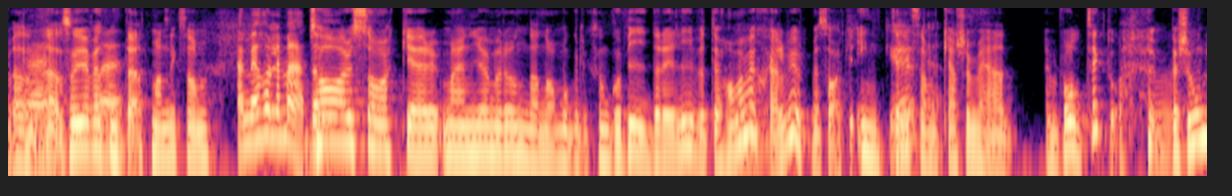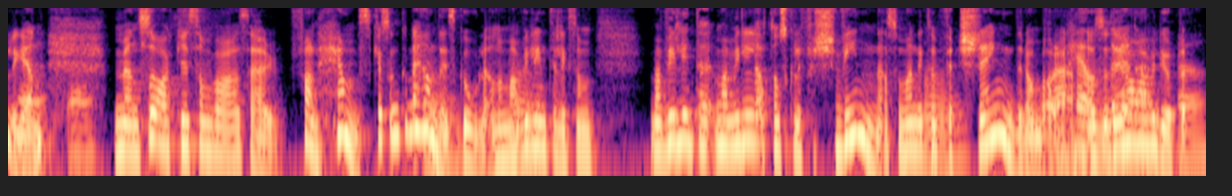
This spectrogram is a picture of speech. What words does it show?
Nej, Alltså jag vet nej. inte, att man liksom Ja, tar saker, man gömmer undan dem och liksom går vidare i livet. Det har man väl själv gjort med saker, inte Gud, liksom ja. kanske med en våldtäkt då, personligen. Men saker som var så här, fan hemska som kunde hända i skolan och man vill inte liksom man ville, inte, man ville att de skulle försvinna, så man liksom förträngde dem bara. Alltså det det har man väl gjort. Ja.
